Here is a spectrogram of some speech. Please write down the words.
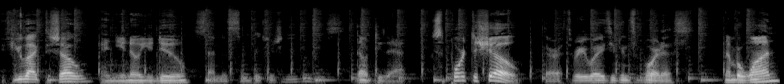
If you like the show, and you know you do, send us some pictures of your movies. don't do that. Support the show. There are three ways you can support us. Number one,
